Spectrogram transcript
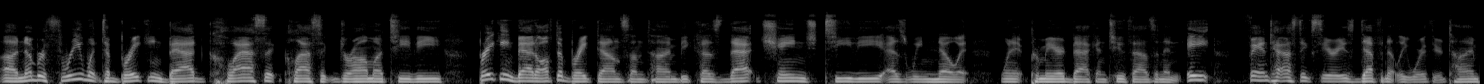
Uh, number three went to Breaking Bad, classic classic drama TV. Breaking Bad, I'll have to break down sometime because that changed TV as we know it when it premiered back in 2008 fantastic series, definitely worth your time.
